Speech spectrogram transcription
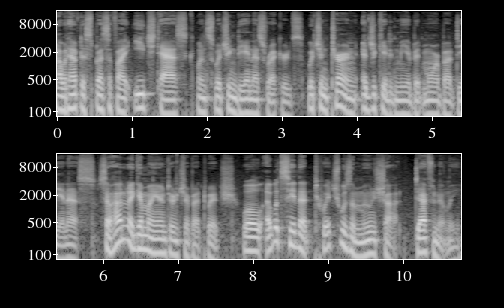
I would have to specify each task when switching DNS records, which in turn educated me a bit more about DNS. So how did I get my internship at Twitch? Well, I would say that Twitch was a moonshot, definitely.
